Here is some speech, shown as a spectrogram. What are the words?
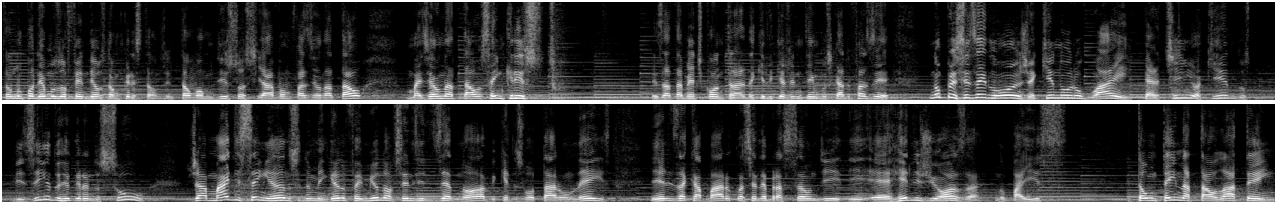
Então não podemos ofender os não cristãos. Então vamos dissociar, vamos fazer o Natal, mas é um Natal sem Cristo. Exatamente o contrário daquilo que a gente tem buscado fazer. Não precisa ir longe, aqui no Uruguai, pertinho aqui, do vizinho do Rio Grande do Sul, já há mais de 100 anos, se não me engano, foi em 1919 que eles votaram leis e eles acabaram com a celebração de, de é, religiosa no país. Então tem Natal lá? Tem.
